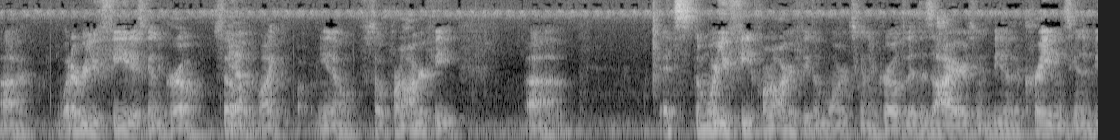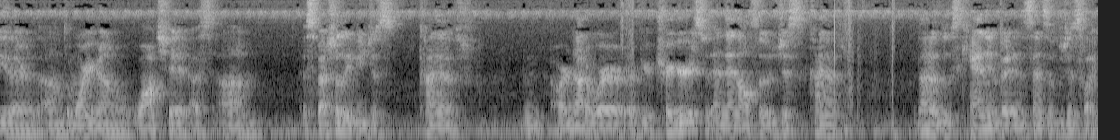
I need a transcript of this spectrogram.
uh, whatever you feed is gonna grow. So Yeah. like you know, so pornography. Uh, it's the more you feed pornography, the more it's going to grow. The desire is going to be there. The craving is going to be there. Um, the more you're going to watch it, um, especially if you just kind of are not aware of your triggers, and then also just kind of not a loose cannon, but in the sense of just like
